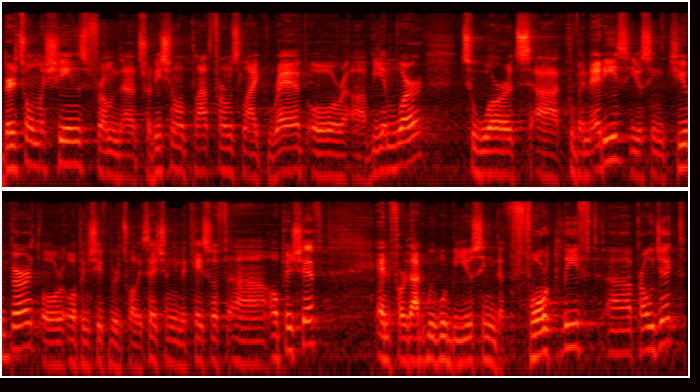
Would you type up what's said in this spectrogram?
virtual machines from the traditional platforms like RHEV or uh, VMware towards uh, Kubernetes using KubeVirt or OpenShift virtualization in the case of OpenShift. And for that, we will be using the forklift uh, project.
